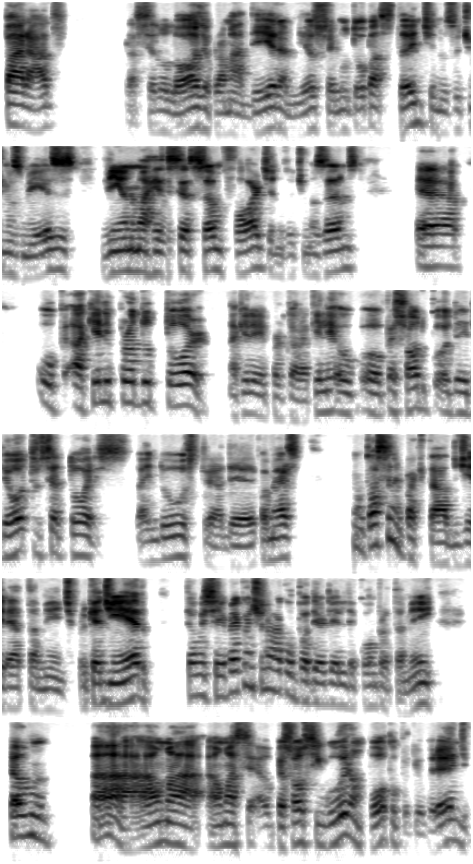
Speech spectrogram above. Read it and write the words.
parado para celulose para madeira mesmo, isso mudou bastante nos últimos meses, vinha numa recessão forte nos últimos anos. É, o, aquele produtor, aquele produtor, aquele o, o pessoal do, de, de outros setores, da indústria, de comércio, não está sendo impactado diretamente, porque é dinheiro então, isso aí vai continuar com o poder dele de compra também. Então, ah, há uma, há uma, o pessoal segura um pouco, porque o grande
